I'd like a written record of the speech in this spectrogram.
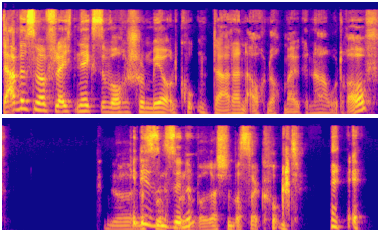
Da wissen wir vielleicht nächste Woche schon mehr und gucken da dann auch noch mal genau drauf. Ja, in diesem Sinne. Überraschen, was da kommt.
